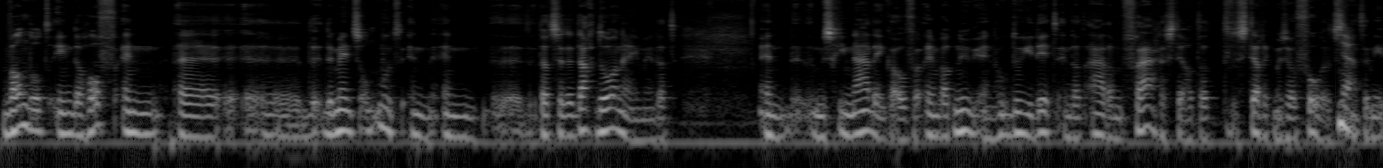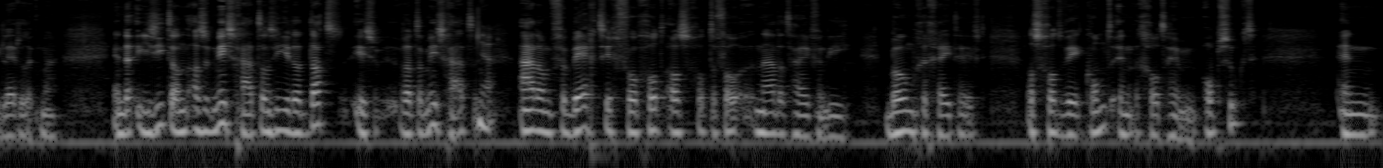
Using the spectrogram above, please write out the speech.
wandelt in de hof en uh, de, de mensen ontmoet. En, en dat ze de dag doornemen. Dat, en misschien nadenken over en wat nu en hoe doe je dit? En dat Adam vragen stelt, dat stel ik me zo voor. Het staat er niet letterlijk, maar en je ziet dan, als het misgaat, dan zie je dat dat is wat er misgaat. Adam verbergt zich voor God als God, de, nadat hij van die boom gegeten heeft. Als God weer komt en God hem opzoekt. En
